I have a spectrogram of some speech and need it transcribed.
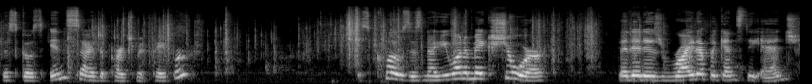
This goes inside the parchment paper. Closes. Now you want to make sure that it is right up against the edge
